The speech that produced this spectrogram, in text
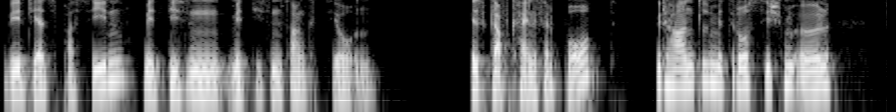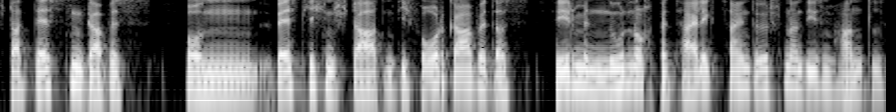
wird jetzt passieren mit diesen, mit diesen Sanktionen? Es gab kein Verbot für Handel mit russischem Öl. Stattdessen gab es von westlichen Staaten die Vorgabe, dass Firmen nur noch beteiligt sein dürfen an diesem Handel,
